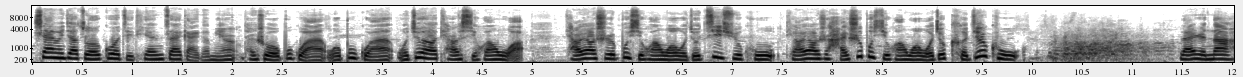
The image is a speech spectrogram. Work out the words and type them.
下一位叫做过几天再改个名，他说我不管，我不管，我就要条喜欢我，条要是不喜欢我，我就继续哭；条要是还是不喜欢我，我就可劲儿哭。来人呐，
